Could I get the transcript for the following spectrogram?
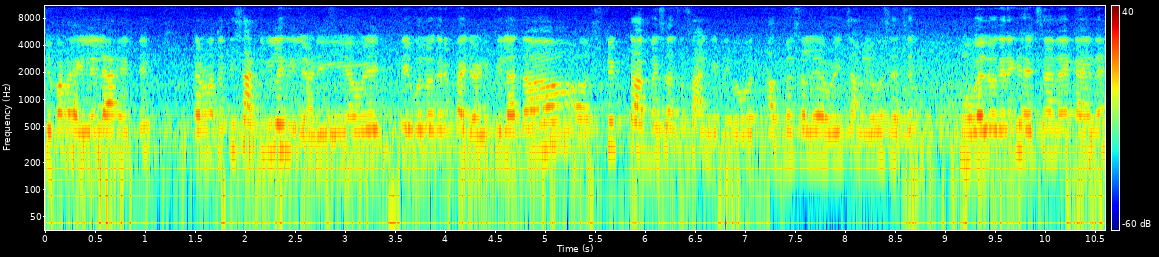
जे पण राहिलेले आहेत ते. कारण आता ती सातवीला गेली आणि यावेळी टेबल वगैरे पाहिजे. आणि तिला आता स्ट्रिक्ट अभ्यासाचं सांगितले बाबा अभ्यासाला यावेळी चांगलं बसायचं आहे मोबाईल वगैरे घ्यायचा नाही काय नाही.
